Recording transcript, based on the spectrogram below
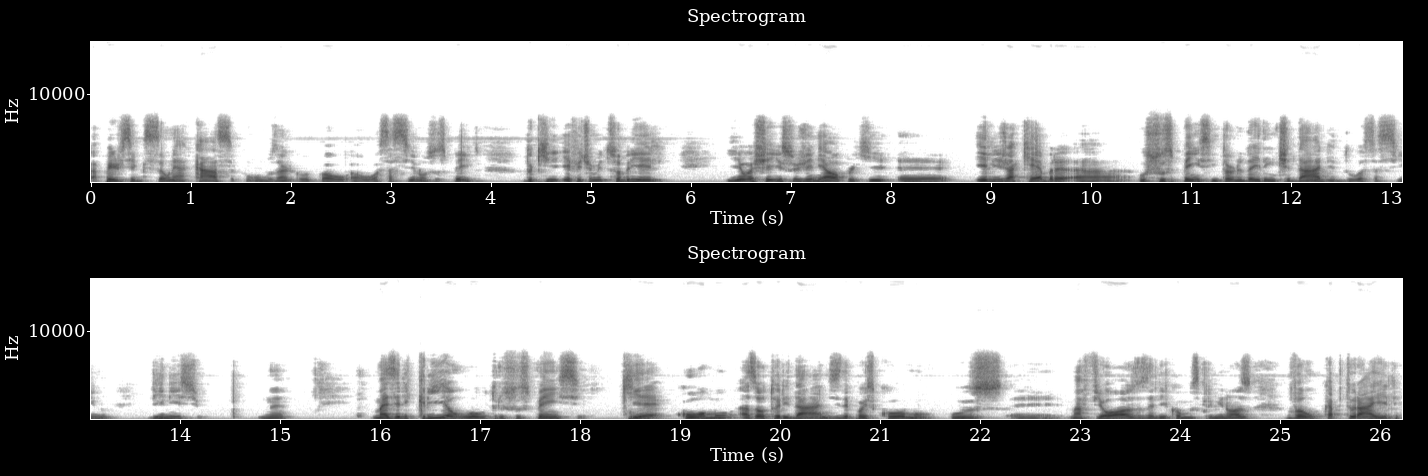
a perseguição, né, a caça, como o Buzard colocou ao, ao assassino, ao suspeito, do que efetivamente sobre ele. E eu achei isso genial, porque é, ele já quebra a, o suspense em torno da identidade do assassino de início. Né? Mas ele cria um outro suspense, que é como as autoridades, depois como os é, mafiosos ali, como os criminosos, vão capturar ele,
